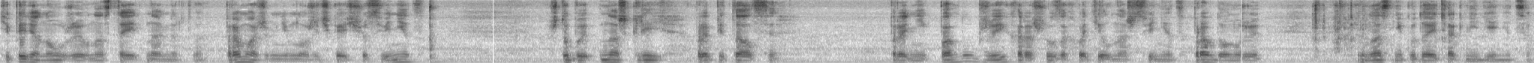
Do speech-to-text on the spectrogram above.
теперь оно уже у нас стоит намертво. Промажем немножечко еще свинец, чтобы наш клей пропитался, проник поглубже и хорошо захватил наш свинец. Правда, он уже у нас никуда и так не денется.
